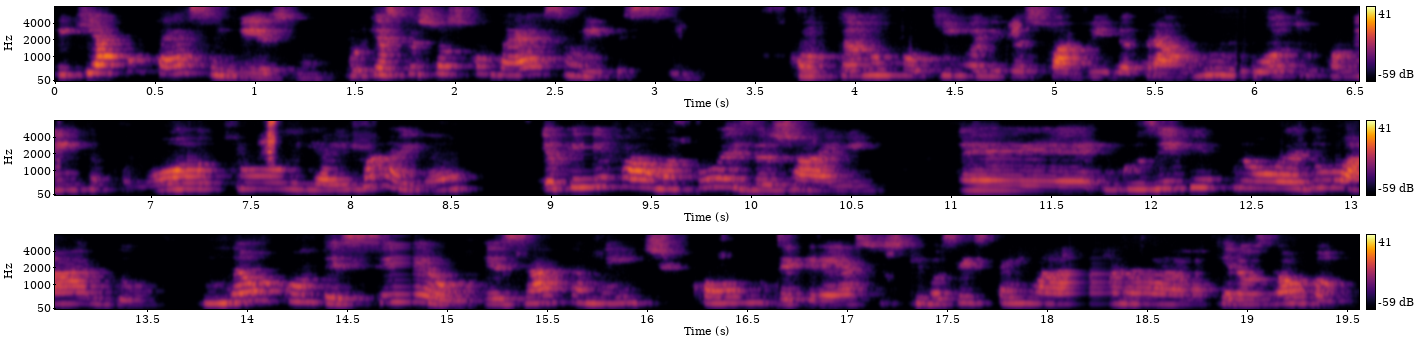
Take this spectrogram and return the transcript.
e que acontecem mesmo, porque as pessoas conversam entre si, contando um pouquinho ali da sua vida para um, o outro comenta com o outro e aí vai, né? Eu queria falar uma coisa, Jaime, é, inclusive para o Eduardo, não aconteceu exatamente com os egressos que vocês têm lá na, na Queiroz Galvão,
